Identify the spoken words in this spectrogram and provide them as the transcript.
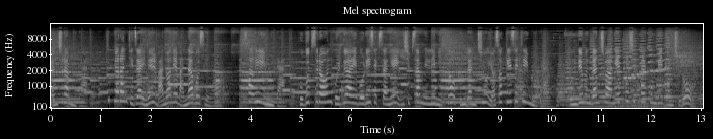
연출합니다. 특별한 디자인을 만원에 만나보세요. 4위입니다. 고급스러운 골드 아이보리 색상의 23mm 금단추 6개 세트입니다. 동대문 단추왕의 88콤비 단추로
